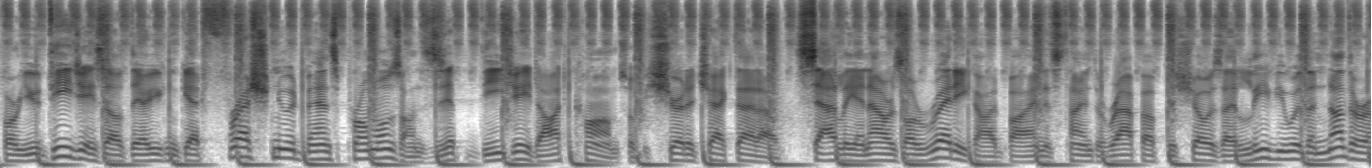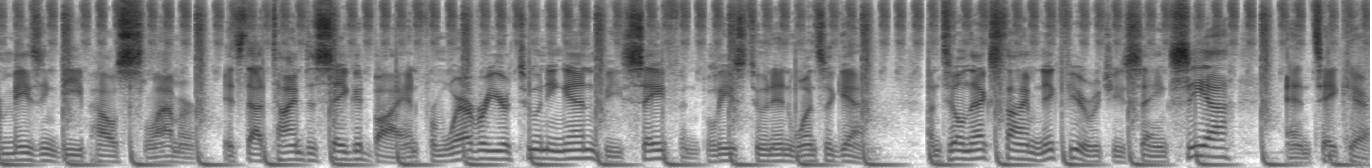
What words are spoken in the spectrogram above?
For you DJs out there, you can get fresh new advanced promos on zipdj.com, so be sure to check that out. Sadly, an hour's already gone by, and it's time to wrap up the show as I leave you with another amazing deep house slammer. It's that time to say goodbye, and from wherever you're tuning in, be safe and please tune in once again. Until next time, Nick Fiorucci saying see ya and take care.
